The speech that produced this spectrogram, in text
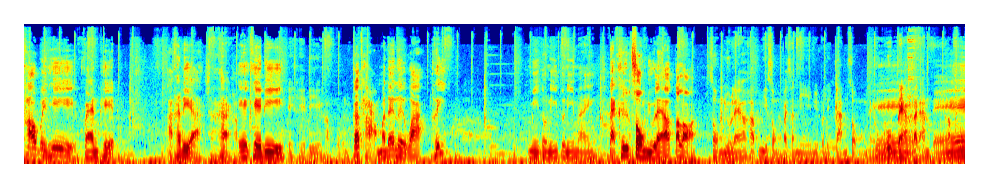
เข้าไปที่แฟนเพจอาคาเดีย ใช่ครับ AKD AKD ครับผม ก็ถามมาได้เลยว่า เฮ้ย มีตัวนี้ตัวนี้ไหม แต่คือส่งอยู่แล้วตลอด ส่งอยู่แล้วครับ มีส่งไปรษณีย์มีบริการส่งทุกรูปแบบแล้วกันนี่ครับผม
